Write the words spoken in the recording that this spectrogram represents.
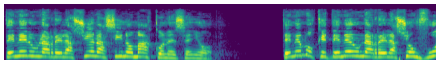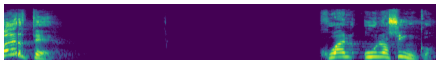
tener una relación así nomás con el Señor. Tenemos que tener una relación fuerte. Juan 1.5.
